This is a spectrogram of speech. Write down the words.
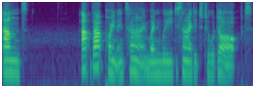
And at that point in time, when we decided to adopt,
